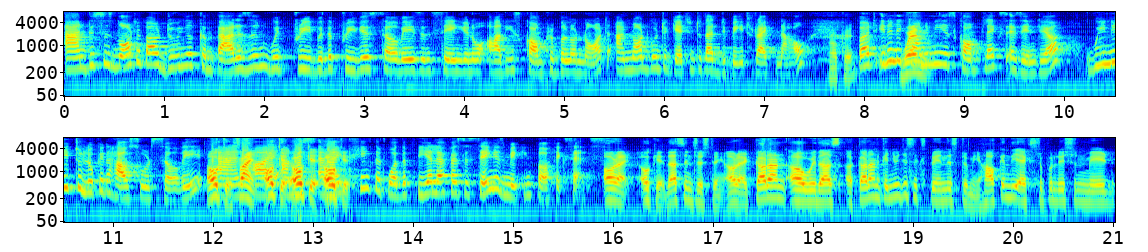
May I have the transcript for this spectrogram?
and this is not about doing a comparison with pre- with the previous surveys and saying, you know, are these comparable or not. I'm not going to get into that debate right now. Okay. But in an When- economy as complex as India, we need to look at a household survey. Okay, and fine. I Okay, okay, and okay. I think that what the PLFS is saying is making perfect sense. All right. Okay, that's interesting. All right, Karan, uh, with us. Uh, Karan, can you just explain this to me? How can the extrapolation made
